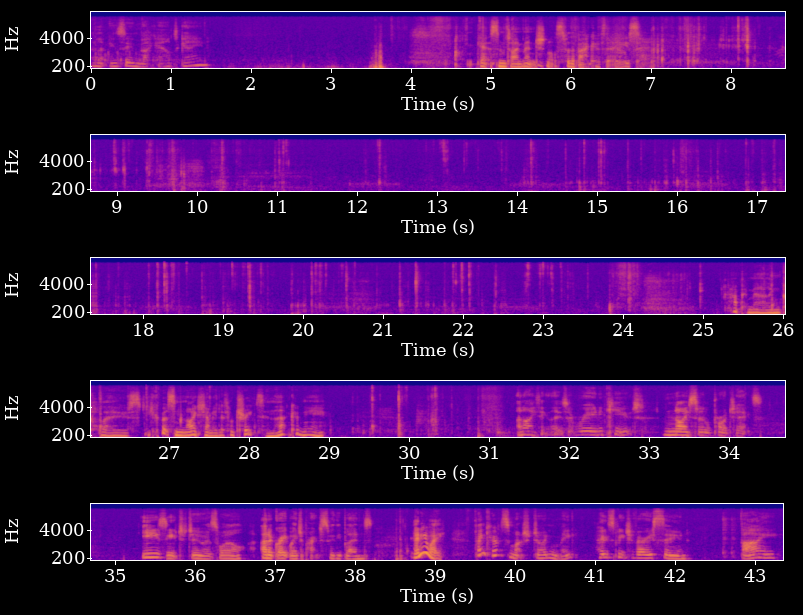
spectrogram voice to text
And let me zoom back out again. Get some dimensionals for the back of these. Happy Mail enclosed. You could put some nice yummy little treats in that, couldn't you? And I think those are really cute, nice little projects. Easy to do as well, and a great way to practice with your blends. Anyway, thank you ever so much for joining me. Hope to speak to you very soon. Bye.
